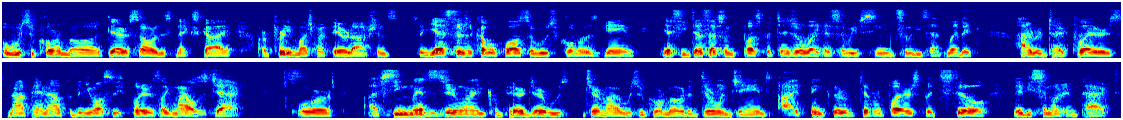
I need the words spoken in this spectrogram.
Owusu Darrisaw, or this next guy are pretty much my favorite options. So yes, there's a couple flaws to Owusu Koramoah's game. Yes, he does have some bust potential. Like I said, we've seen some of these athletic hybrid type players not pan out, but then you also see players like Myles Jack, or I've seen Lance Zierlein compare Jeremiah Owusu-Koramoah to Derwin James. I think they're different players, but still maybe similar impact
